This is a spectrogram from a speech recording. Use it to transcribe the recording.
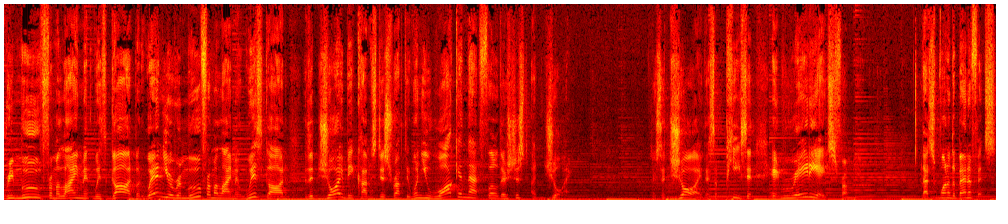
removed from alignment with God. But when you're removed from alignment with God, the joy becomes disrupted. When you walk in that flow, there's just a joy. There's a joy, there's a peace. It, it radiates from you. That's one of the benefits.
